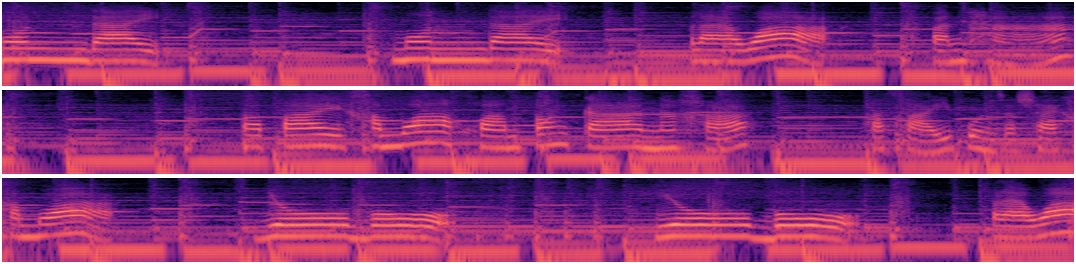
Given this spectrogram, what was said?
มนไดมนไดแปลว่า ปัญหา ต่อไปคำว่า ความต้องการนะคะ ภาษาญี่ปุ่นจะใช้คำว่าโยโบโยโบแปลว่า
